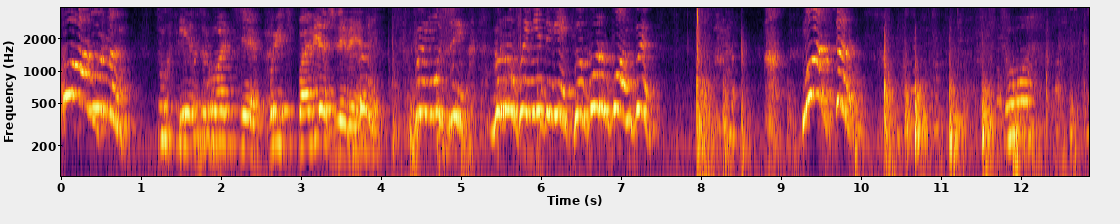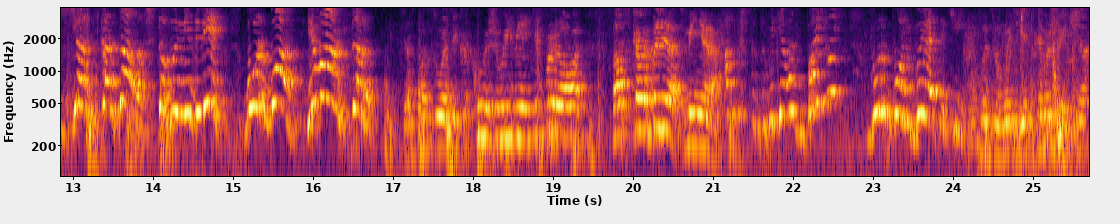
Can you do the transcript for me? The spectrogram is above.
вон! Извольте быть повежливее. Вы, вы мужик, грубый медведь, вы бурбон, вы... Монстр! Что? Я сказала, что вы медведь, бурбон и монстр! Сейчас позвольте, какое же вы имеете право оскорблять меня? А вы что, думаете, я вас боюсь? Бурбон, вы этакий! Вы думаете, если вы женщина,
